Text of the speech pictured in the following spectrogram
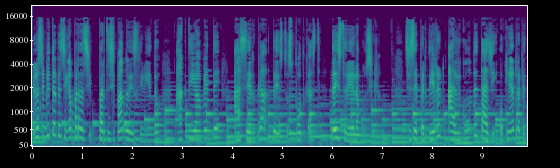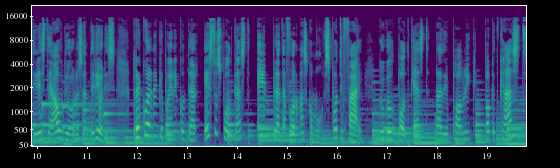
Y los invito a que sigan participando y escribiendo activamente acerca de estos podcasts de historia de la música. Si se perdieron algún detalle o quieren repetir este audio o los anteriores, recuerden que pueden encontrar estos podcasts en plataformas como Spotify, Google Podcast, Radio Public, Pocket Cast,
